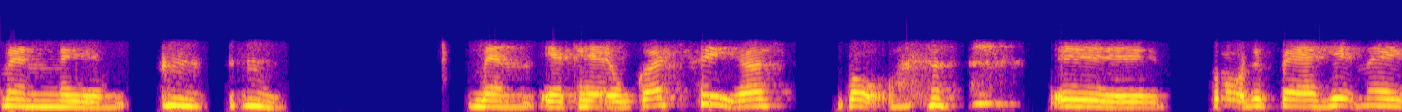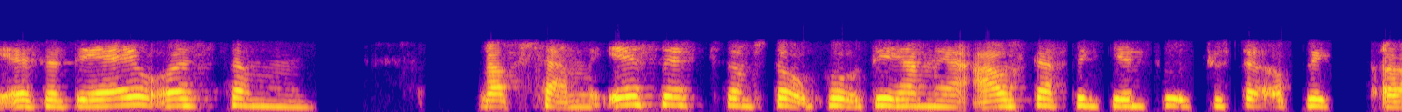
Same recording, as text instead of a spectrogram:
Men øh, men jeg kan jo godt se også, hvor, øh, hvor det bærer hen af. Altså, det er jo også som nok sammen med SF, som står på det her med at afskaffe den gensidige forsørgerpligt og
